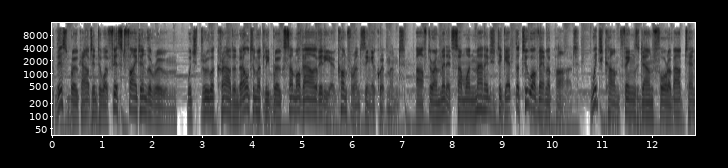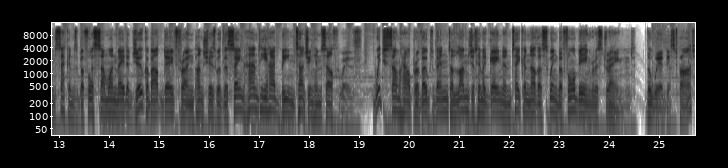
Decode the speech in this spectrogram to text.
This broke out into a fist fight in the room, which drew a crowd and ultimately broke some of our video conferencing equipment. After a minute someone managed to get the two of them apart, which calmed things down for about 10 seconds before someone made a joke about Dave throwing punches with the same hand he had been touching himself with, which somehow provoked Ben to lunge at him again and take another swing before being restrained. The weirdest part?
